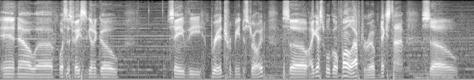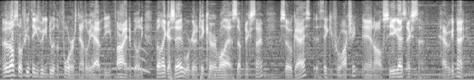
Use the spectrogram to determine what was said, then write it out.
and now uh, what's his face is gonna go save the bridge from being destroyed. So I guess we'll go follow after him next time. So there's also a few things we can do in the forest now that we have the vine ability. But like I said, we're to take care of all that stuff next time. So guys, thank you for watching, and I'll see you guys next time. Have a good night.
